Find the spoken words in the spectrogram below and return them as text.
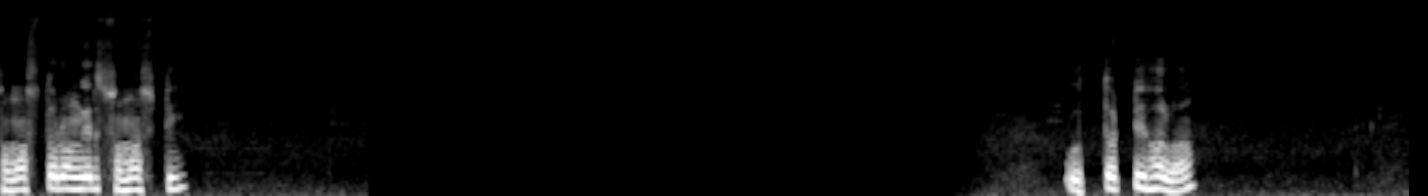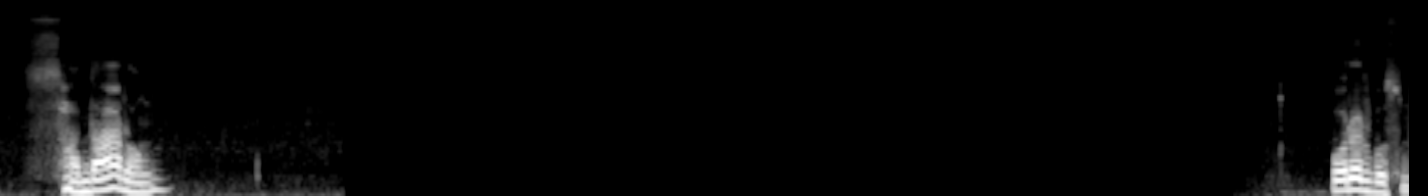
সমস্ত রঙের সমষ্টি? উত্তরটি হল সাদা রং। পরের প্রশ্ন।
